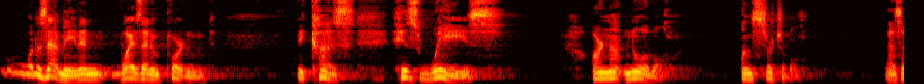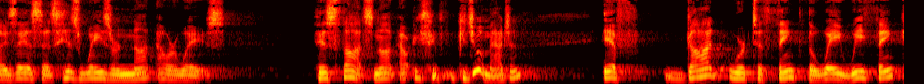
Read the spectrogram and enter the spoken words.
What does that mean? And why is that important? Because his ways are not knowable, unsearchable. As Isaiah says, his ways are not our ways. His thoughts, not our. Could you imagine if God were to think the way we think?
